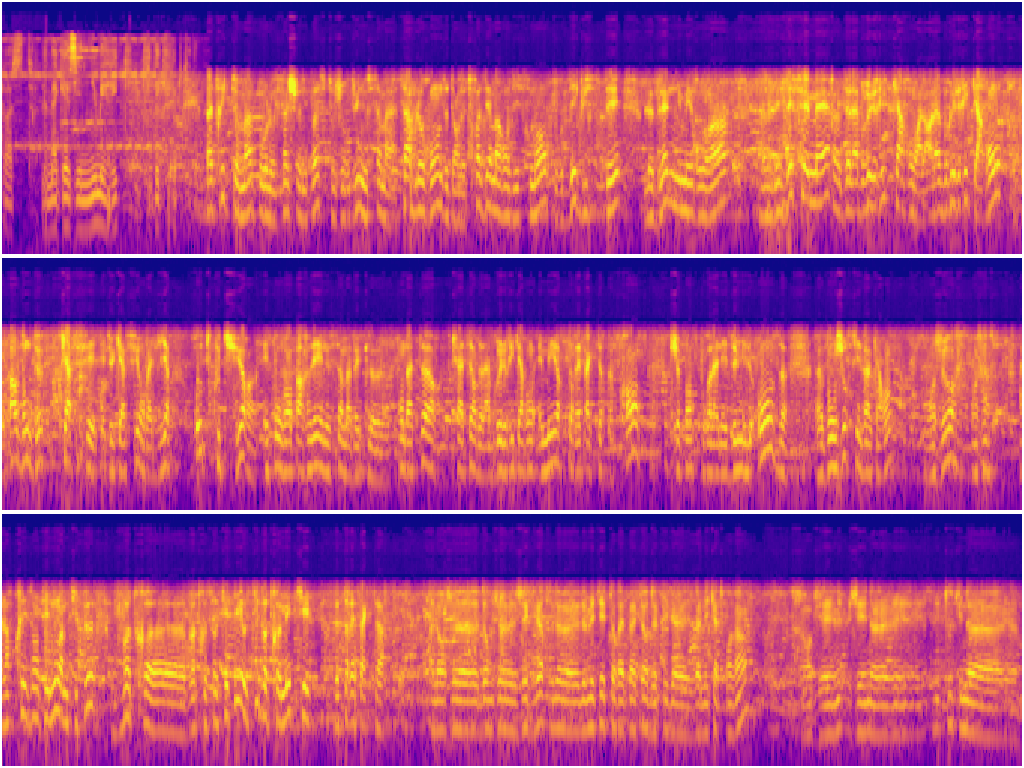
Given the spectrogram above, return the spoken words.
Post, le magazine numérique qui décrypte. Patrick Thomas pour le Fashion Post. Aujourd'hui, nous sommes à la table ronde dans le troisième arrondissement pour déguster le blend numéro 1, euh, les éphémères de la brûlerie Caron. Alors, la brûlerie Caron, on parle donc de café, et de café, on va dire, haute couture. Et pour en parler, nous sommes avec le fondateur, créateur de la brûlerie Caron et meilleur torréfacteur de France, je pense pour l'année 2011. Euh, bonjour Sylvain Caron. Bonjour. Bonjour. Alors présentez-nous un petit peu votre, euh, votre société et aussi votre métier de torréfacteur. Alors je, donc je- j'exerce le, le métier de torréfacteur depuis les années 80. Donc j'ai une, toute une euh,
